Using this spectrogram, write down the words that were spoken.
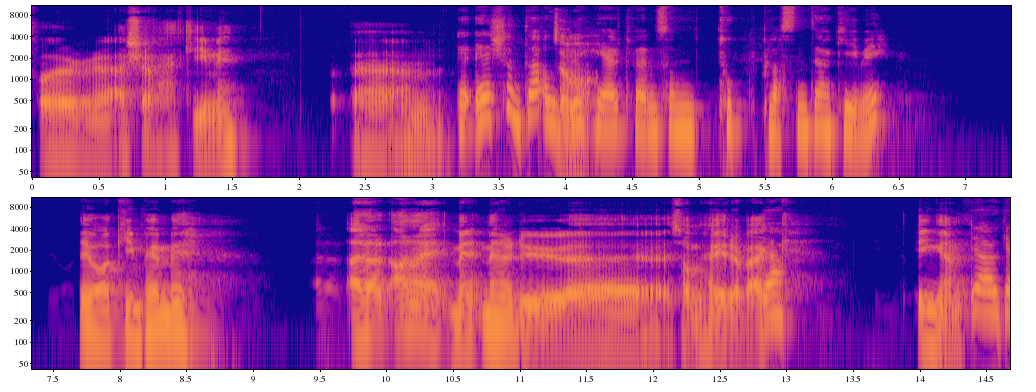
for uh, Ashraf Hakimi. Um, jeg, skjønte aldri som, helt hvem som tok plassen til Hakimi. Det var Kim Pembe. Eller, nei, mener du uh, som høyreback? Ja. Ingen. Ja, ok,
